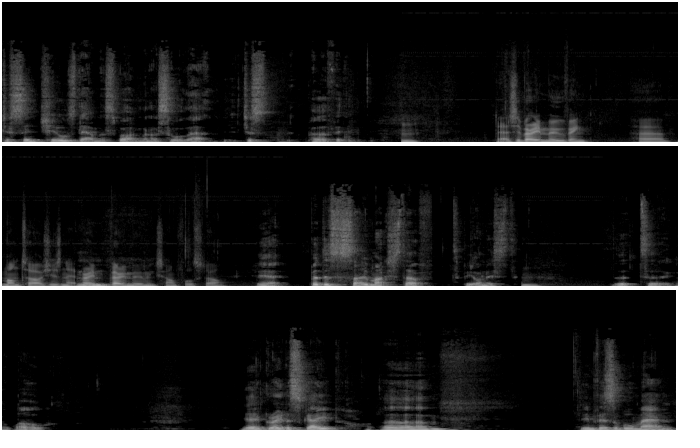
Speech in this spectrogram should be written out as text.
just sent chills down the spine when I saw that. Just perfect. That's a very moving uh, montage, isn't it? Very, very moving song. Full stop. Yeah, but there's so much stuff to be honest that uh, whoa. Yeah, Great Escape, um, Invisible Man.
